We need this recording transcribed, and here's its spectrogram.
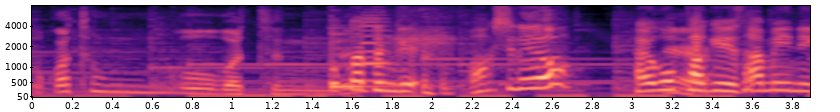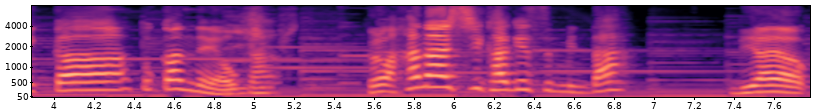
똑같은 거 같은데 똑같은 게 확실해요? 8 곱하기 3이니까 똑같네요. 오케이. 그럼 하나씩 하겠습니다. 리아야 여-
